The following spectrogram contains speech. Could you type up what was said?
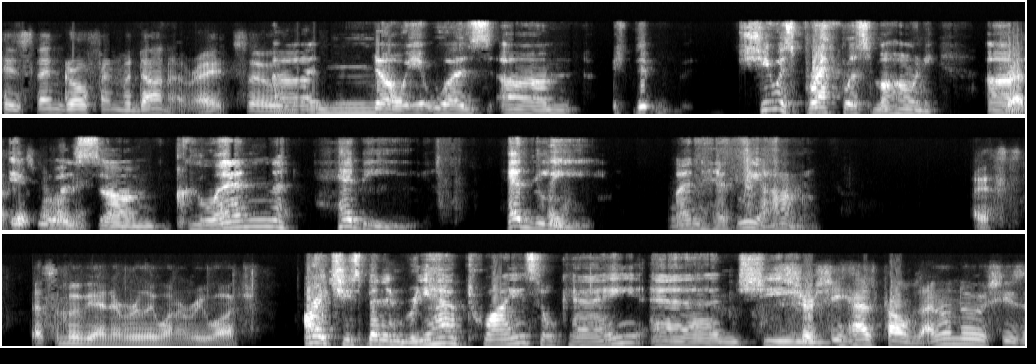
His then girlfriend Madonna, right? So Uh, no, it was um, th- she was Breathless Mahoney. Um, Breathless it was um, Glenn Heady, Headley, Glenn Headley. I don't know. I, that's a movie I never really want to rewatch. All right, she's been in rehab twice. Okay, and she Sure, she has problems. I don't know if she's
